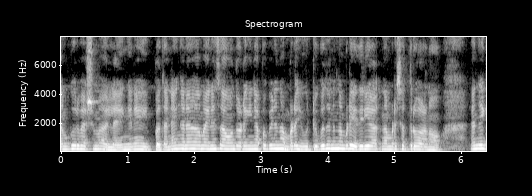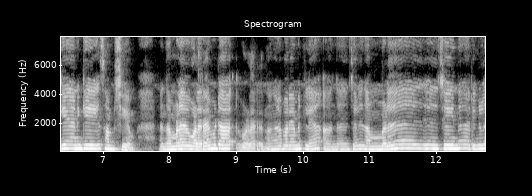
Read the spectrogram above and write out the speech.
നമുക്കൊരു വിഷമമല്ലേ? ഇങ്ങനെ ഇപ്പം തന്നെ ഇങ്ങനെ മൈനസ് ആവാൻ തുടങ്ങി അപ്പോൾ പിന്നെ നമ്മുടെ യൂട്യൂബ് തന്നെ നമ്മുടെ എതിരി നമ്മുടെ ശത്രുവാണോ? എന്നൊക്കെയാണ് എനിക്ക് സംശയം. നമ്മളെ വളരാൻ വിടാ വളരുന്ന അങ്ങനെ പറയാൻ പറ്റില്ല. എന്താണെന്ന് വെച്ചാൽ നമ്മൾ ചെയ്യുന്ന കാര്യങ്ങൾ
